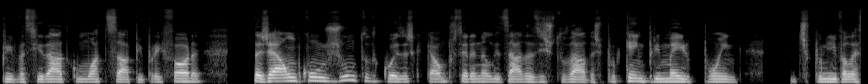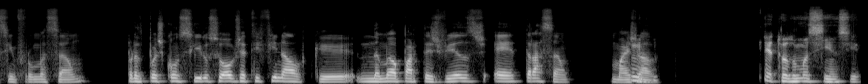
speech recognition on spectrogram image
privacidade, como WhatsApp e por aí fora. Ou seja, há um conjunto de coisas que acabam por ser analisadas e estudadas por quem primeiro põe disponível essa informação para depois conseguir o seu objetivo final, que na maior parte das vezes é tração, mais uhum. nada. É toda uma ciência.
